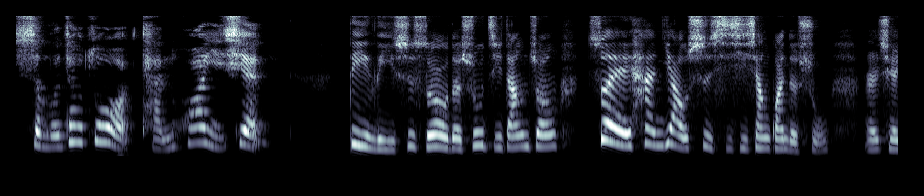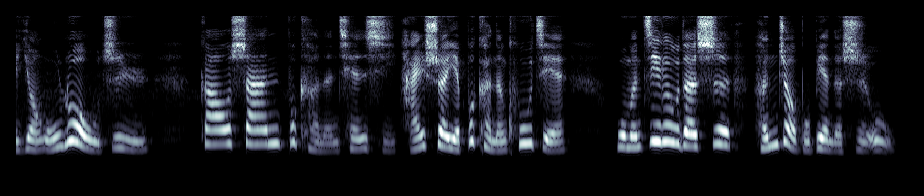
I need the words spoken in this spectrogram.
什么叫做昙花一现？地理是所有的书籍当中最和要事息息相关的书，而且永无落伍之余。高山不可能迁徙，海水也不可能枯竭。我们记录的是很久不变的事物。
